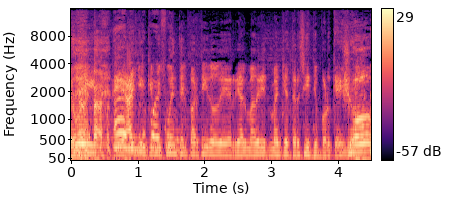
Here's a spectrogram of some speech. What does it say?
elecciones. hoy eh, Ah, el alguien que me cuente el partido de Real Madrid-Manchester City, porque yo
